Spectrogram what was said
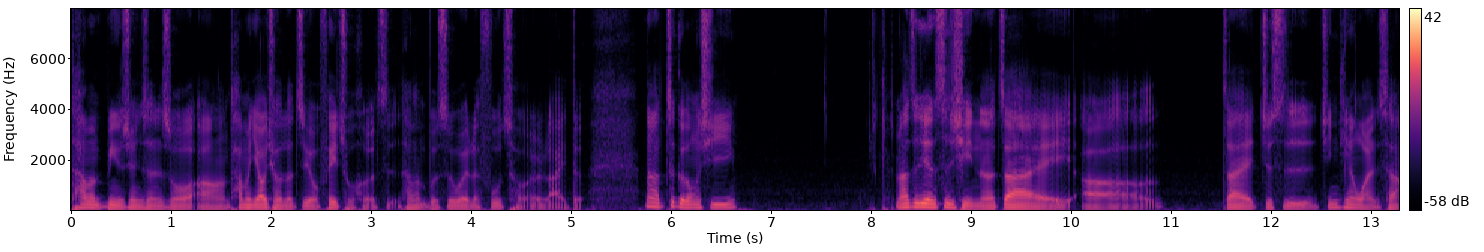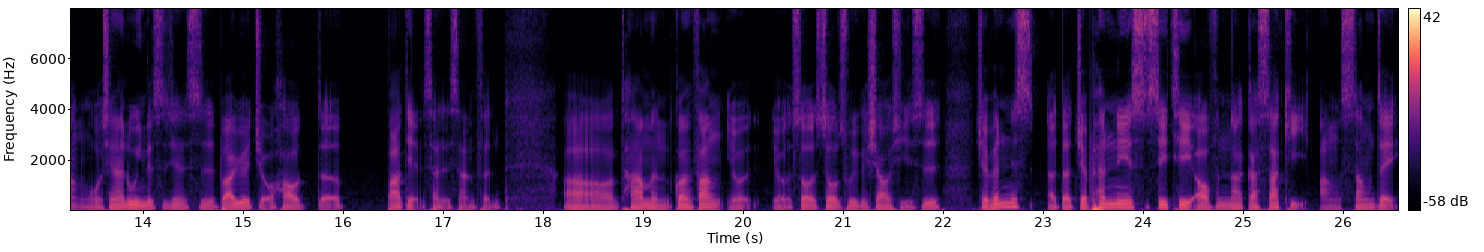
他们并宣称说，啊、他们要求的只有废除核子，他们不是为了复仇而来的。那这个东西，那这件事情呢，在呃，在就是今天晚上，我现在录音的时间是八月九号的八点三十三分。啊、uh，他们官方有有售售出一个消息是，Japanese 呃、uh, the Japanese city of Nagasaki on Sunday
